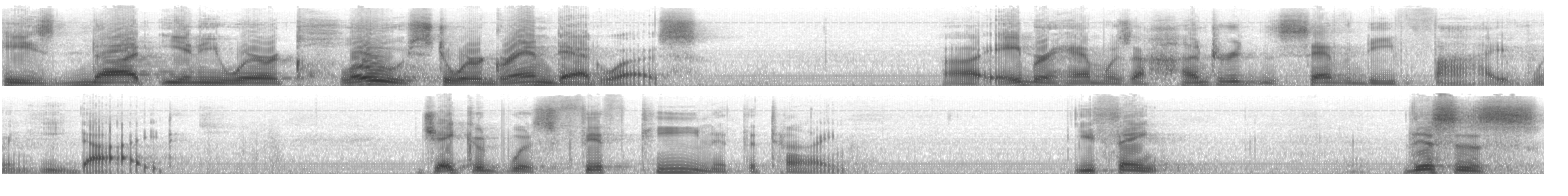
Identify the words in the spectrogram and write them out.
He's not anywhere close to where granddad was. Uh, Abraham was 175 when he died. Jacob was 15 at the time. You think this is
